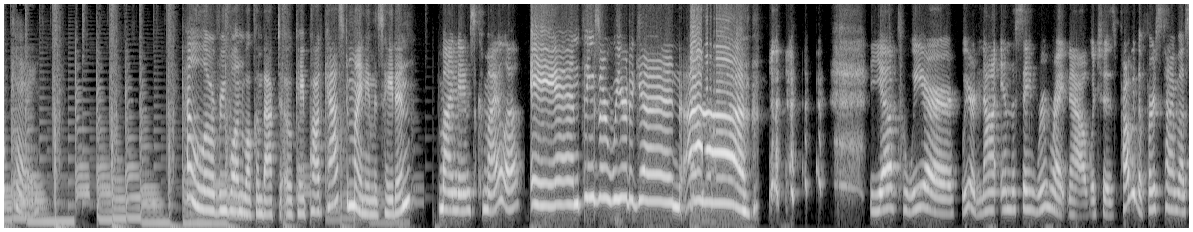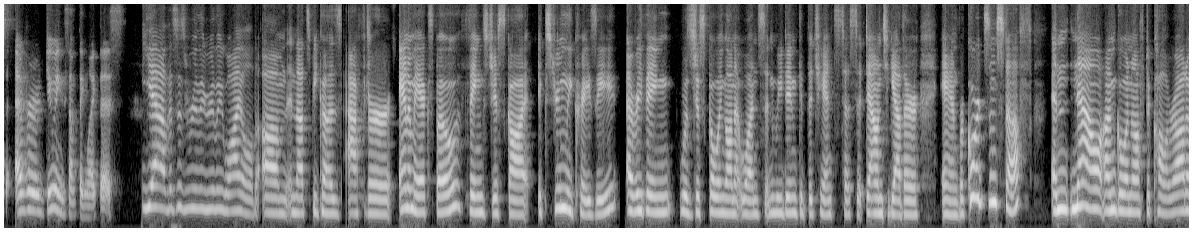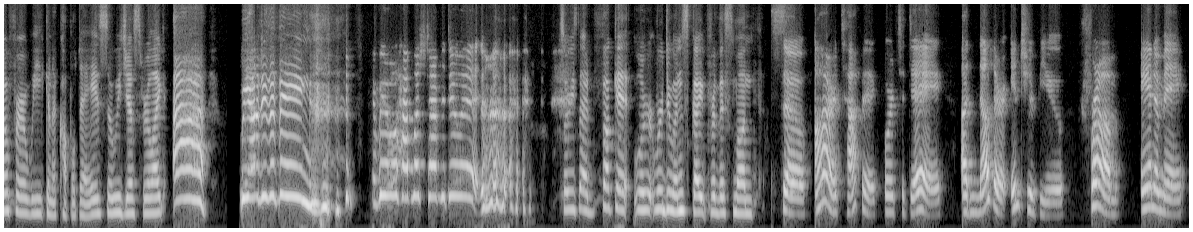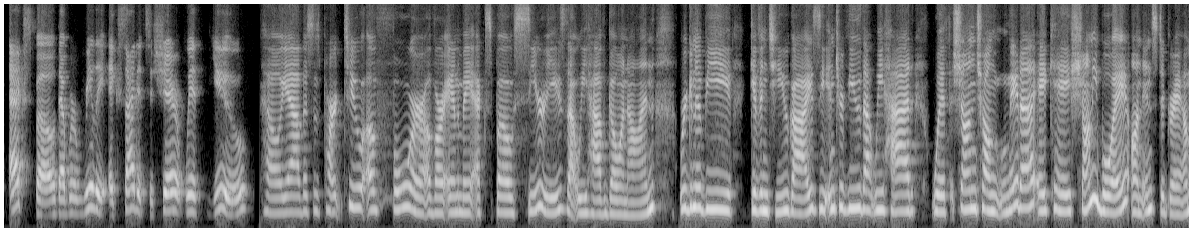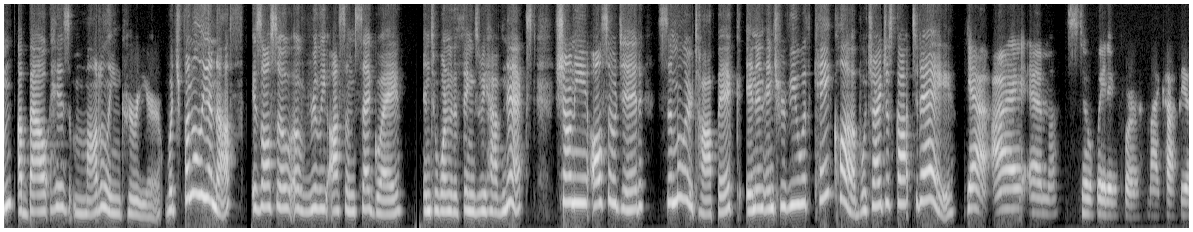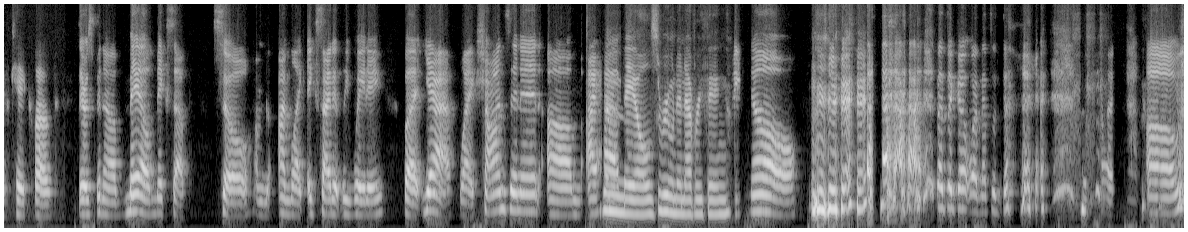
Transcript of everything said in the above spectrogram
Okay. Hello, everyone. Welcome back to OK Podcast. My name is Hayden. My name's Kamila. And things are weird again. Ah! Yep, we are we are not in the same room right now, which is probably the first time us ever doing something like this. Yeah, this is really, really wild. Um, and that's because after Anime Expo, things just got extremely crazy. Everything was just going on at once, and we didn't get the chance to sit down together and record some stuff. And now I'm going off to Colorado for a week and a couple days. So we just were like, ah, we gotta do the thing. And we don't have much time to do it. so we said, fuck it, we're, we're doing Skype for this month. so, our topic for today another interview from Anime Expo that we're really excited to share with you. Hell yeah, this is part two of four of our Anime Expo series that we have going on. We're going to be giving to you guys the interview that we had with Sean Chong Umeda, aka Shawnee Boy, on Instagram about his modeling career, which, funnily enough, is also a really awesome segue into one of the things we have next. Shawnee also did similar topic in an interview with K Club, which I just got today. Yeah, I am still waiting for my copy of K Club. There's been a mail mix up, so I'm I'm like excitedly waiting. But yeah, like Sean's in it. Um, I have The males ruining everything. no. That's a good one. That's a good. um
